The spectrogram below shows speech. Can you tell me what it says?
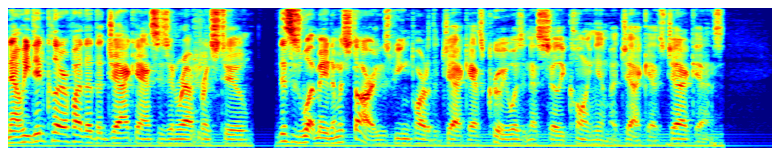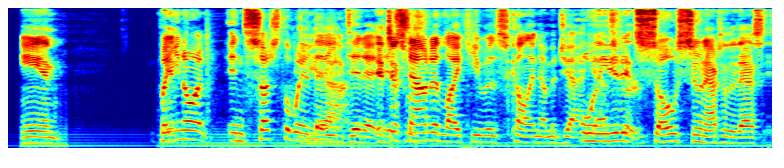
Now he did clarify that the jackass is in reference to this is what made him a star. He was being part of the jackass crew. He wasn't necessarily calling him a jackass jackass. And But you know what? In such the way that he did it, It it, just was- sounded like he was calling him a jackass. Well, he did it so soon after the death,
